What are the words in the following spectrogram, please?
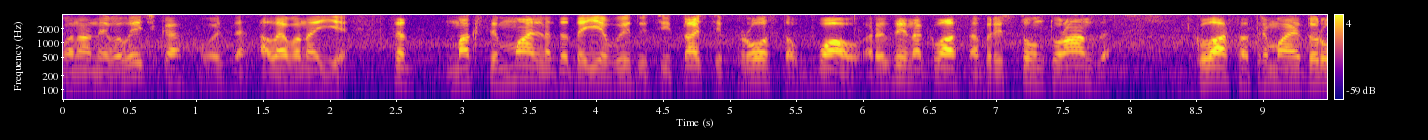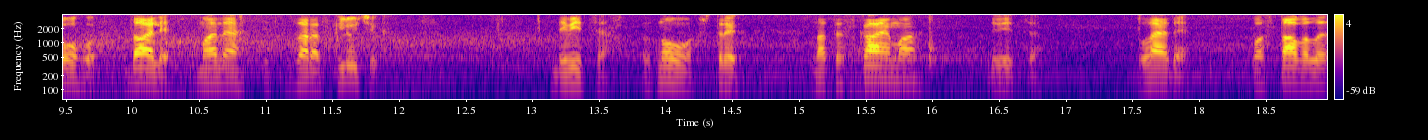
вона невеличка, ось де, але вона є. Це максимально додає виду цій тачці. Просто вау! Резина класна, Bridgestone Turanza класно тримає дорогу. Далі, в мене зараз ключик. Дивіться, знову штрих. Натискаємо. Дивіться, леди. Поставили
